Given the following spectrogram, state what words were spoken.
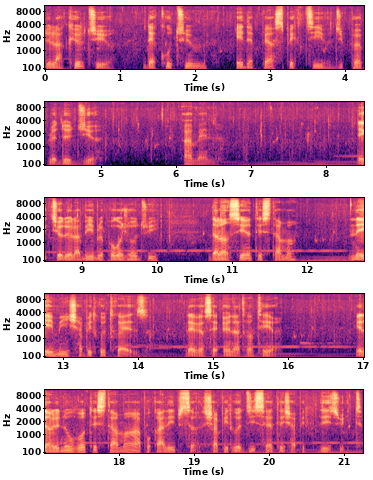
de la culture, des coutumes et des perspectives du peuple de Dieu. Amen. Lecture de la Bible pour aujourd'hui dans l'Ancien Testament, Néhémie chapitre 13, les versets 1 à 31. Et dans le Nouveau Testament, Apocalypse chapitre 17 et chapitre 18.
